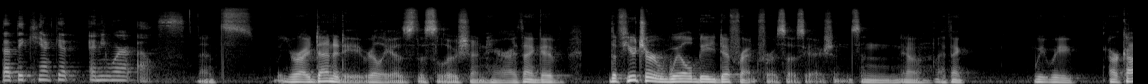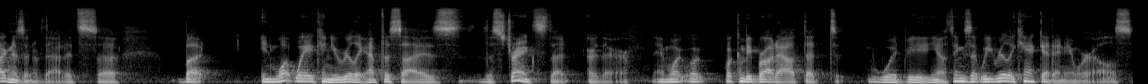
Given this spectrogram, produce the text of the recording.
that they can't get anywhere else? That's your identity really is the solution here. I think if the future will be different for associations, and you know, I think we we are cognizant of that. It's uh, but in what way can you really emphasize the strengths that are there and what, what, what can be brought out that would be you know things that we really can't get anywhere else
